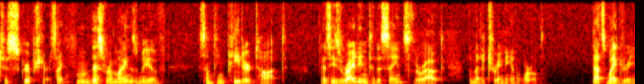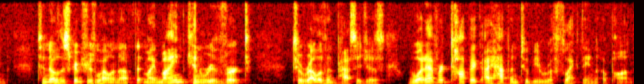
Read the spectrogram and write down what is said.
to Scripture. It's like, hmm, this reminds me of something Peter taught as he's writing to the saints throughout the Mediterranean world. That's my dream to know the Scriptures well enough that my mind can revert to relevant passages, whatever topic I happen to be reflecting upon.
